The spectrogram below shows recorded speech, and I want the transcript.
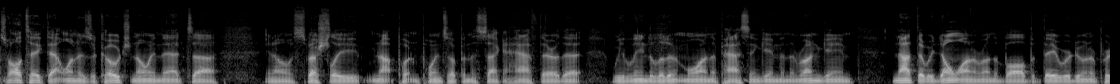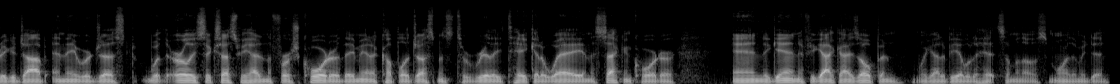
so I'll take that one as a coach, knowing that. Uh, you know, especially not putting points up in the second half there, that we leaned a little bit more on the passing game than the run game. Not that we don't want to run the ball, but they were doing a pretty good job, and they were just with the early success we had in the first quarter. They made a couple adjustments to really take it away in the second quarter, And again, if you got guys open, we got to be able to hit some of those more than we did.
